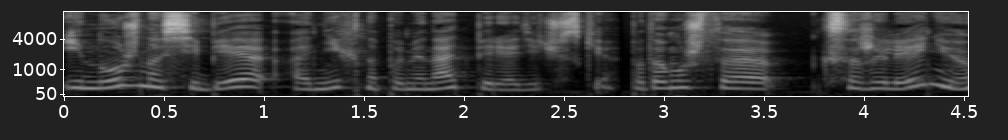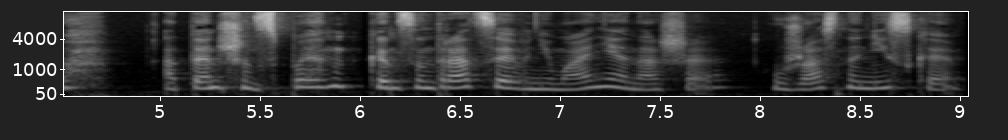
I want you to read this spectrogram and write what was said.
И нужно себе о них напоминать периодически, потому что, к сожалению, attention span, концентрация внимания наша ужасно низкая.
